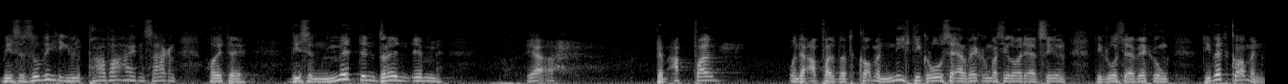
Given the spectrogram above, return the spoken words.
Mir ist es so wichtig, ich will ein paar Wahrheiten sagen. Heute, wir sind mittendrin im, ja, dem Abfall. Und der Abfall wird kommen. Nicht die große Erweckung, was die Leute erzählen. Die große Erweckung, die wird kommen.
